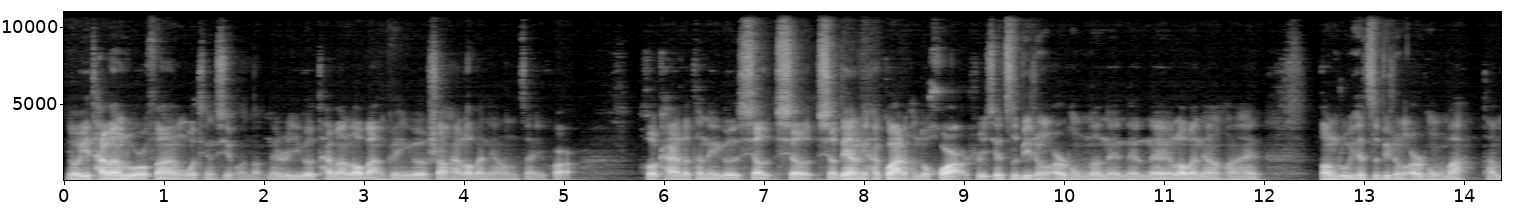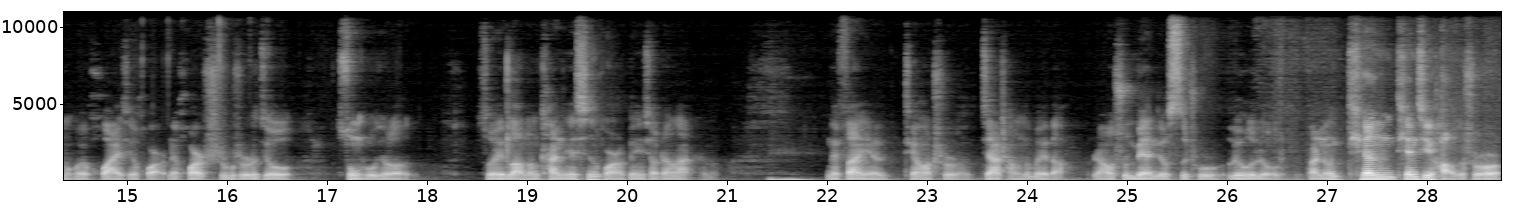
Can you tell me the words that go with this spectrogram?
有一台湾卤肉饭我挺喜欢的，那是一个台湾老板跟一个上海老板娘在一块儿合开的，他那个小小小店里还挂着很多画，是一些自闭症儿童的，那那那个老板娘好像还帮助一些自闭症儿童吧，他们会画一些画，那画时不时的就送出去了，所以老能看那些新画，跟一小展览似的。那饭也挺好吃的，家常的味道。然后顺便就四处溜达溜达，反正天天气好的时候，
